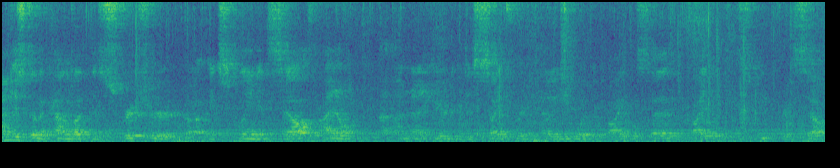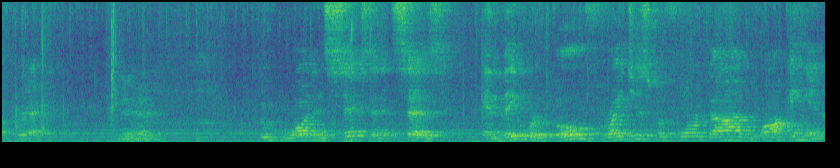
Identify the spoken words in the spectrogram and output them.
I'm just going to kind of let the scripture uh, explain itself. I don't, I'm not here to decipher and tell you what the Bible says. The Bible can speak for itself, correct? Luke 1 and 6, and it says, And they were both righteous before God, walking in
